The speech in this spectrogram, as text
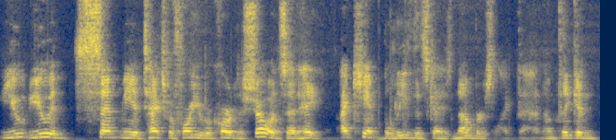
you you had sent me a text before you recorded the show and said, "Hey, I can't believe this guy's numbers like that." And I'm thinking,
